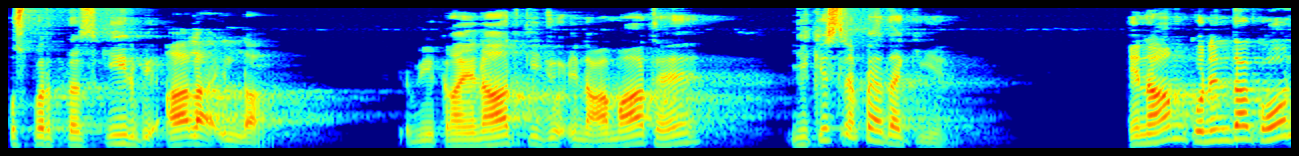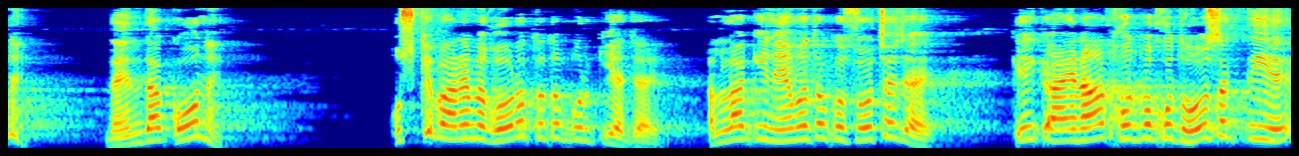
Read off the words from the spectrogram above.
اس پر تذکیر بھی اعلیٰ اللہ۔ اب یہ کائنات کی جو انعامات ہیں، یہ کس نے پیدا کی ہے انعام کنندہ کون ہے؟ دہندہ کون ہے؟ اس کے بارے میں غور و تدبر کیا جائے۔ اللہ کی نعمتوں کو سوچا جائے کہ کائنات خود بخود ہو سکتی ہے۔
